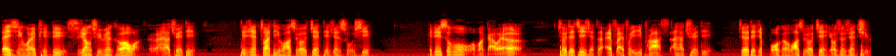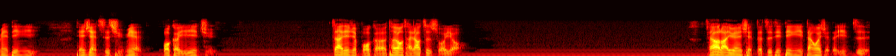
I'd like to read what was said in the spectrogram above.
类型为频率，使用曲面刻画网格，按下确定。点选专题滑鼠右键，点选属性，频率数目我们改为二。求解器选择 FF1 Plus，按下确定。接着点选薄壳滑鼠右键，右手选曲面定义，点选此曲面，薄壳一应取。再点选薄壳，套用材料至所有。材料来源选择自定定义，单位选择英字，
